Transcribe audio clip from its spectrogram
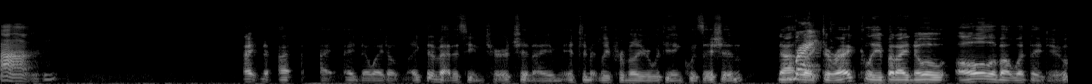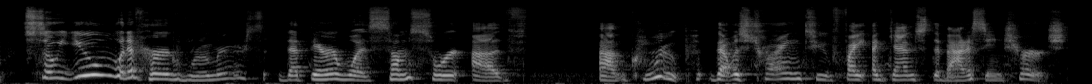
Um, I, I, I know I don't like the Vaticine Church, and I am intimately familiar with the Inquisition. Not Right. like directly, but I know all about what they do. So you would have heard rumors that there was some sort of um, group that was trying to fight against the Vaticine Church,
